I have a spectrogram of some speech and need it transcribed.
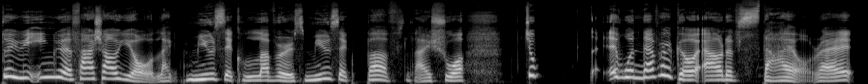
对于音乐发烧友 like music lovers, music buffs 来说，就 it will never go out of style, right?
